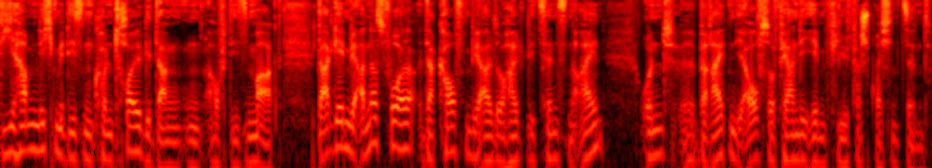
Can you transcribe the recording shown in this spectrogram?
Die haben nicht mehr diesen Kontrollgedanken auf diesem Markt. Da gehen wir anders vor. Da kaufen wir also halt Lizenzen ein und äh, bereiten die auf, sofern die eben vielversprechend sind.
